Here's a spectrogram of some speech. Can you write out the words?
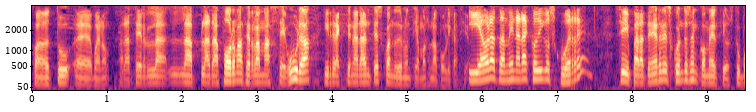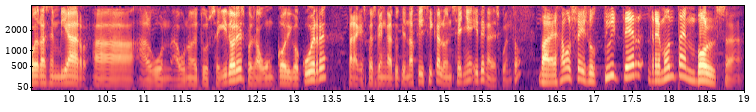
cuando tú, eh, bueno, para hacer la, la plataforma, hacerla más segura y reaccionar antes cuando denunciamos una publicación. Y ahora también hará códigos QR. Sí, para tener descuentos en comercios. Tú podrás enviar a algún a uno de tus seguidores pues algún código QR para que después venga a tu tienda física, lo enseñe y tenga descuento. Vale, dejamos Facebook. Twitter remonta en bolsa.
